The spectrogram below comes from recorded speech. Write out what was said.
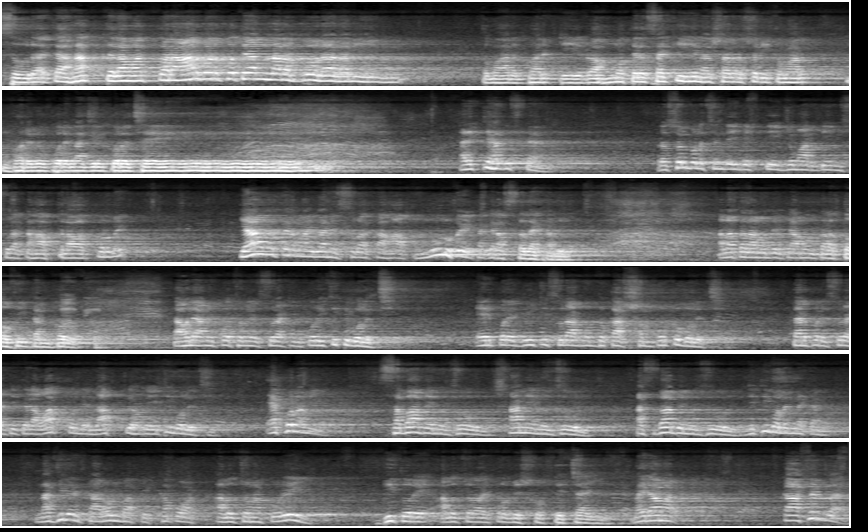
সূরা কাহাফ তেলাওয়াত করার বরকতে আল্লাহ রাব্বুল আলামিন তোমার ঘরটি রহমতের সাকিনা, সরাসরি তোমার ঘরের উপরে নাজিল করেছে। আরেকটি হাদিস কেন? রসুল বলেছেন যে এই ব্যক্তি জুমার দিন সুরা কাহাফ তেলাওয়াত করবে। কিয়ামতের ময়দানে সুরা কাহাফ নূর হয়ে তাকে রাস্তা দেখাবে। আল্লাহ তালা আমাদেরকে আমল তারা তৌফিক দান করুক তাহলে আমি প্রথমে সুরাটির পরিচিতি বলেছি, এরপরে দুইটি সুরার মধ্যকার সম্পর্ক বলেছি, তারপরে সুরাটি তেলাওয়াত করলে লাভ কি হবে এটি বলেছি। এখন আমি সাবাবে নজুল, শানে নজুল, আসবাবে নজুল, যেটি বলেন না কেন, নাজিলের কারণ বা প্রেক্ষাপট আলোচনা করেই ভিতরে আলোচনায় প্রবেশ করতে চাই। ভাইরা আমার, কাফেররা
